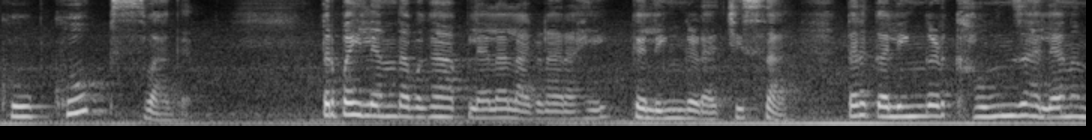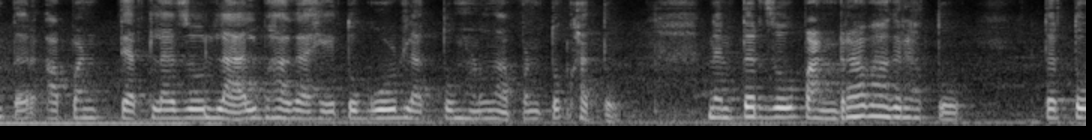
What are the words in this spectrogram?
खूप खूप स्वागत. तर पहिल्यांदा बघा आपल्याला लागणार आहे कलिंगडाची साल. तर कलिंगड खाऊन झाल्यानंतर आपण त्यातला जो लाल भाग आहे तो गोड लागतो म्हणून आपण तो खातो. नंतर जो पांढरा भाग राहतो तर तो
